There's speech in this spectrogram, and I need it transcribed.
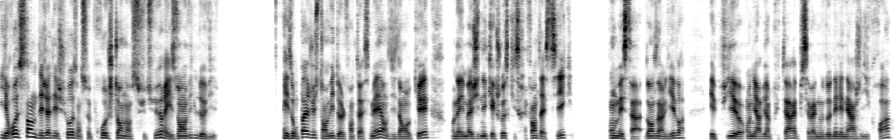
Ils ressentent déjà des choses en se projetant dans ce futur et ils ont envie de le vivre. Ils ont pas juste envie de le fantasmer en se disant: «OK, on a imaginé quelque chose qui serait fantastique, on met ça dans un livre et puis, on y revient plus tard et puis ça va nous donner l'énergie d'y croire».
